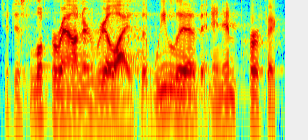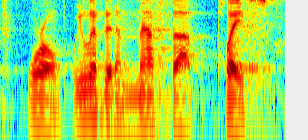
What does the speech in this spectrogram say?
to just look around and realize that we live in an imperfect world. We live in a messed up place.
